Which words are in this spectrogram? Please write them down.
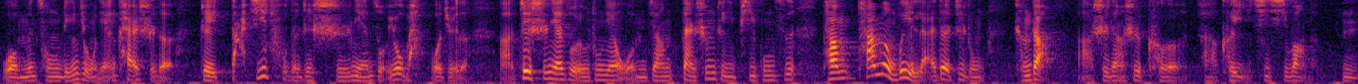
我们从零九年开始的。这打基础的这十年左右吧，我觉得啊，这十年左右中间，我们将诞生这一批公司，他们他们未来的这种成长啊，实际上是可啊可以期希望的，嗯。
